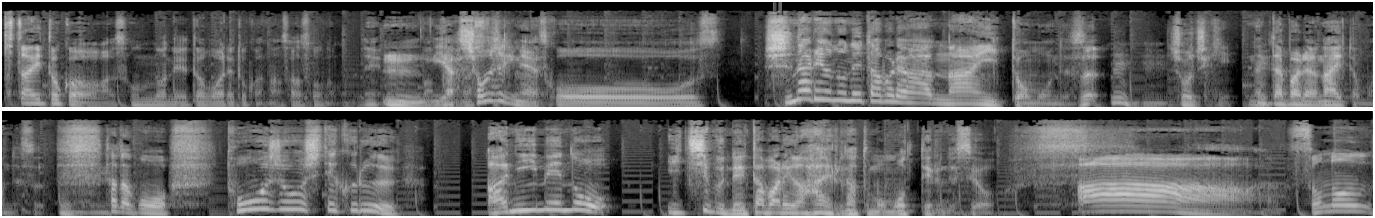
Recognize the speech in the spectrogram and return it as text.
機体とかはそんなネタバレとかなさそうだもんね。うん。いや、正直ね、こう、シナリオのネタバレはないと思うんです。うんうん。正直。ネタバレはないと思うんです。うんただこう、登場してくるアニメの一部ネタバレが入るなとも思ってるんですよ。ああ、その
